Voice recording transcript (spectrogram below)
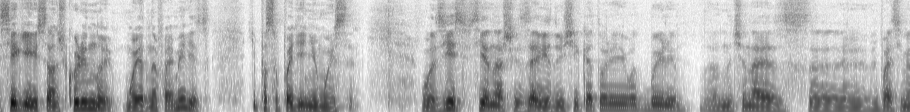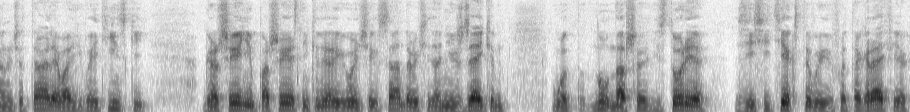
Сергей Александрович Куриной, мой однофамилец, и по совпадению мой сын. Вот здесь все наши заведующие, которые вот были, э, начиная с Льва Семеновича Таля, Войтинский, Горшенин, Пашесник, Геннадий Григорьевич Александров, Седаниш Зайкин. Вот, ну, наша история здесь и текстовые, и в фотографиях.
